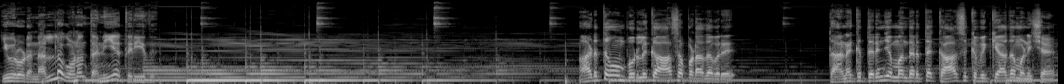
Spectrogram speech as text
இவரோட நல்ல குணம் தனியா தெரியுது. அடுத்தவன் பொருளுக்கு ஆசைப்படாதவர். தனக்கு தெரிஞ்ச மந்திரத்தை காசுக்கு விற்காத மனுஷன்.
